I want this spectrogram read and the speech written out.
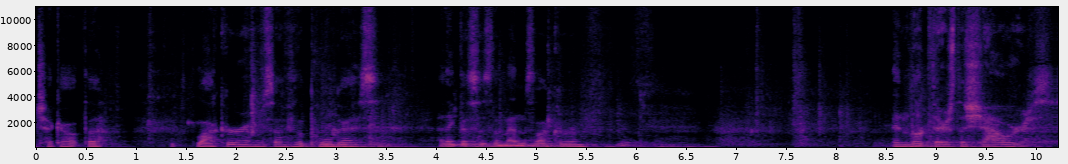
To check out the locker rooms of the pool guys. I think this is the men's locker room. And look, there's the showers.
